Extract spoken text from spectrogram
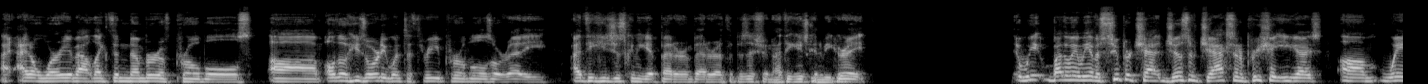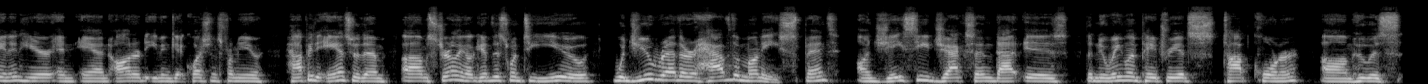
I, I don't worry about like the number of Pro Bowls. Um, although he's already went to three Pro Bowls already. I think he's just going to get better and better at the position. I think he's going to be great. We, by the way, we have a super chat. Joseph Jackson, appreciate you guys um, weighing in here and and honored to even get questions from you. Happy to answer them. Um, Sterling, I'll give this one to you. Would you rather have the money spent on J.C. Jackson, that is the New England Patriots top corner, um, who is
